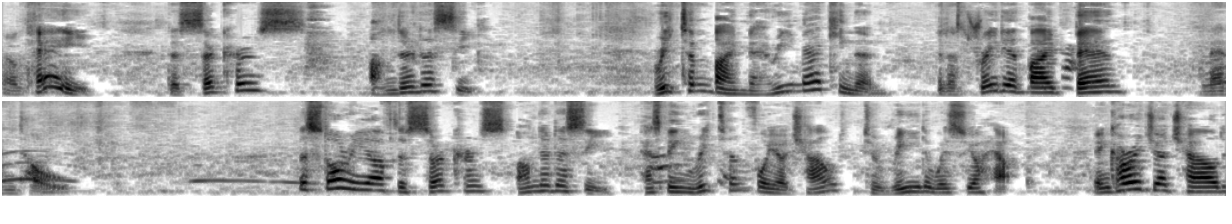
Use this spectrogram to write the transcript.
Okay, The Circus Under the Sea. Written by Mary Mackinnon, illustrated by Ben Mantle. The story of the circus under the sea has been written for your child to read with your help. Encourage your child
